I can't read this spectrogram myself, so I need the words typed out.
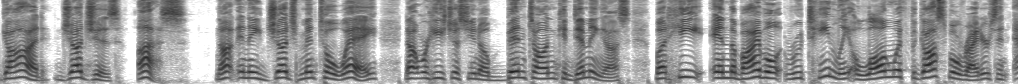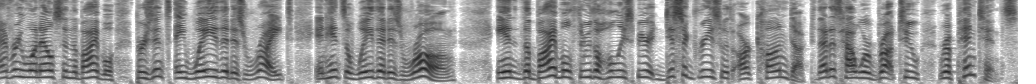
God judges us, not in a judgmental way, not where he's just, you know, bent on condemning us, but he, in the Bible, routinely, along with the gospel writers and everyone else in the Bible, presents a way that is right and hence a way that is wrong. And the Bible, through the Holy Spirit, disagrees with our conduct. That is how we're brought to repentance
